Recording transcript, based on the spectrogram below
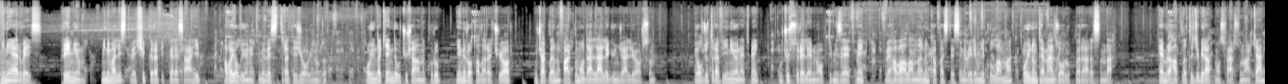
Mini Airways, premium, minimalist ve şık grafiklere sahip havayolu yönetimi ve strateji oyunudur. Oyunda kendi uçuş ağını kurup yeni rotalar açıyor, uçaklarını farklı modellerle güncelliyorsun. Yolcu trafiğini yönetmek, uçuş sürelerini optimize etmek ve havaalanlarının kapasitesini verimli kullanmak oyunun temel zorlukları arasında. Hem rahatlatıcı bir atmosfer sunarken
